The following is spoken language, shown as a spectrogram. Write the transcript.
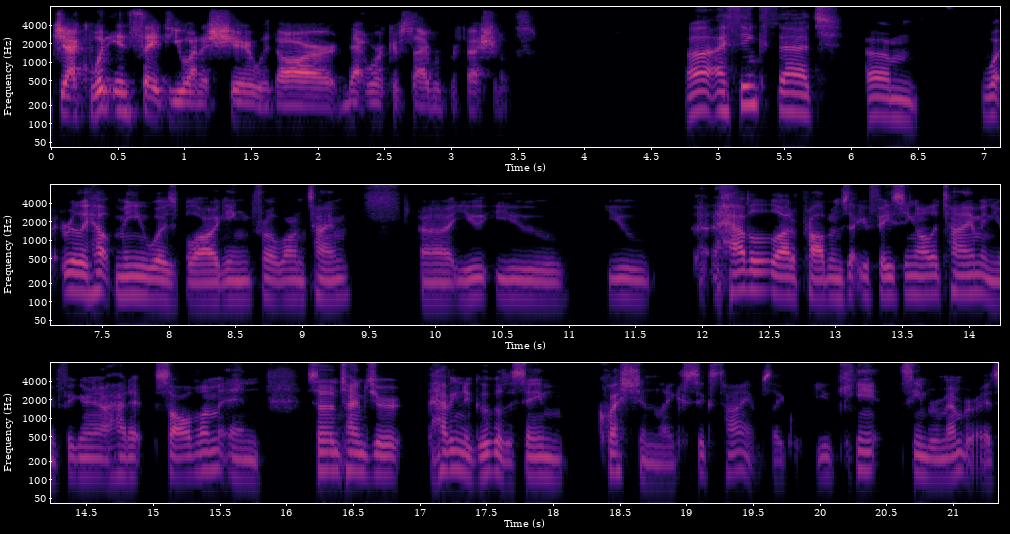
Jack, what insight do you want to share with our network of cyber professionals? Uh, I think that um, what really helped me was blogging for a long time. Uh, you you you have a lot of problems that you're facing all the time, and you're figuring out how to solve them. And sometimes you're having to Google the same question like six times. Like you can't seem to remember it.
